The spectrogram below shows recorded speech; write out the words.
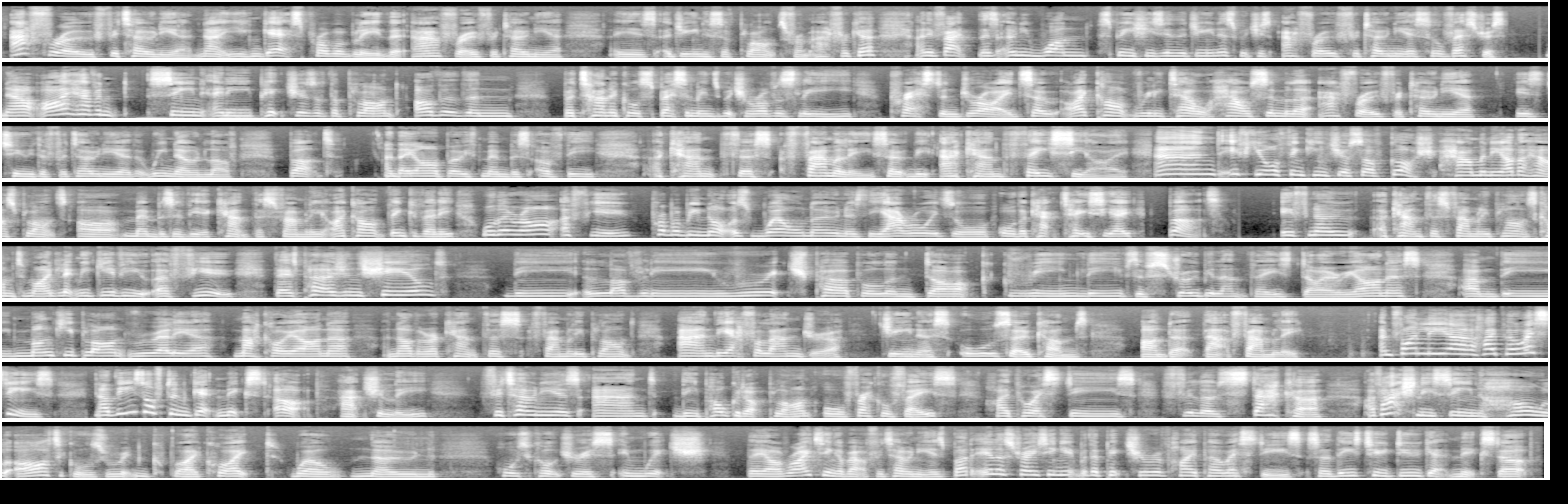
Afrofittonia. Now, you can guess probably that Afrofittonia is a genus of plants from Africa. And in fact, there's only one species in the genus, which is Afrofittonia silvestris. Now, I haven't seen any pictures of the plant other than botanical specimens, which are obviously pressed and dried, so I can't really tell how similar Afrofittonia is to the Fittonia that we know and love. But and they are both members of the Acanthus family, so the Acanthaceae. And if you're thinking to yourself, gosh, how many other houseplants are members of the Acanthus family? I can't think of any. Well, there are a few, probably not as well known as the Aroids or, or the Cactaceae, but if no Acanthus family plants come to mind, let me give you a few. There's Persian shield, the lovely rich purple and dark green leaves of Strobilanthes dyerianus, um, the monkey plant Ruellia makoyana, another acanthus family plant, and the Aphelandra genus also comes under that family. And finally, uh, Hypoestes. Now, these often get mixed up, actually, Fittonias and the polka dot plant or freckle face, Hypoestes phyllostachya. I've actually seen whole articles written by quite well known horticulturists in which they are writing about Fittonias but illustrating it with a picture of Hypoestes. So these two do get mixed up.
